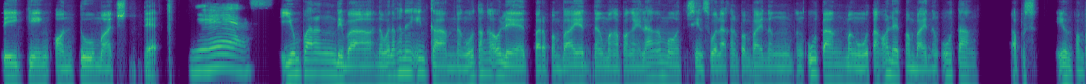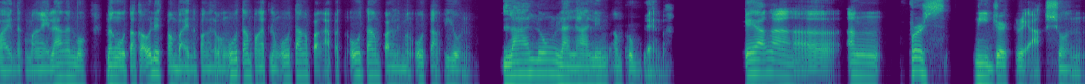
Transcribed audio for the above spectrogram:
taking on too much debt. Yes. yung parang, di ba, nawala ka ng income, nangutang ka ulit para pambayad ng mga pangailangan mo. Since wala ka ng pambayad ng, ng utang, mangutang ka ulit, pambayad ng utang. Tapos, yun, pambayad ng pangailangan mo. Nangutang ka ulit, pambayad ng pangalawang utang, pangatlong utang, pang-apat na utang, panglimang utang. Yun. Lalong lalalim ang problema. Kaya nga, uh, ang first knee-jerk reaction,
